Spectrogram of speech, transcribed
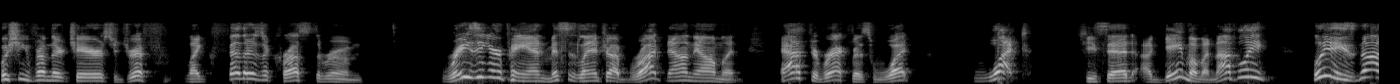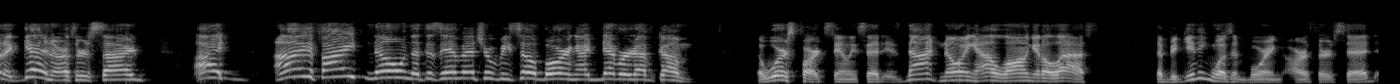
pushing from their chairs to drift like feathers across the room. Raising her pan, Mrs. Lambchop brought down the omelet. After breakfast, what, what she said, A game of Monopoly? Please, not again, Arthur sighed. I'd, I, if I'd known that this adventure would be so boring, I'd never have come. The worst part, Stanley said, is not knowing how long it'll last. The beginning wasn't boring, Arthur said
